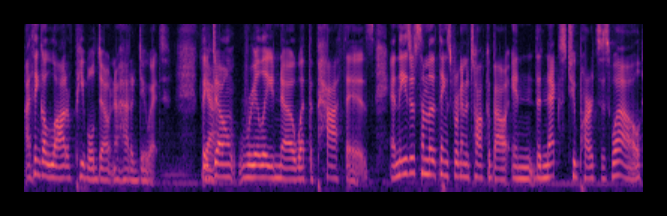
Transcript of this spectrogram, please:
I think a lot of people don't know how to do it. They yeah. don't really know what the path is. And these are some of the things we're going to talk about in the next two parts as well.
